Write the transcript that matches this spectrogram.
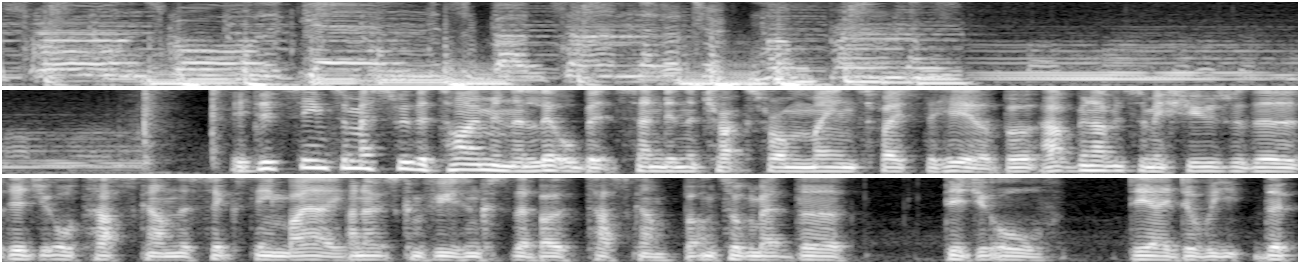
Scroll and scroll again. It's about time that I check my friends. It did seem to mess with the timing a little bit, sending the tracks from my interface to here, but I've been having some issues with the digital Tascam, the 16 by 8 I know it's confusing because they're both Tascam, but I'm talking about the digital DAW, the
